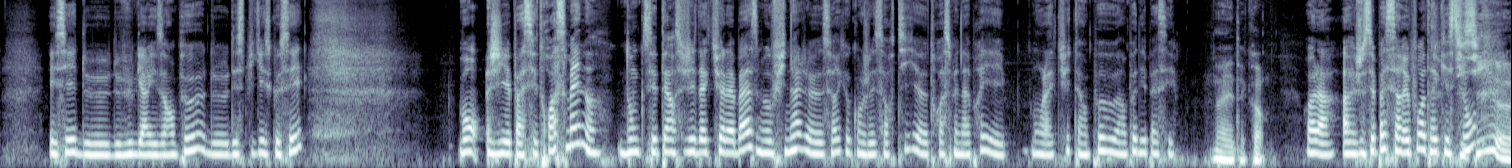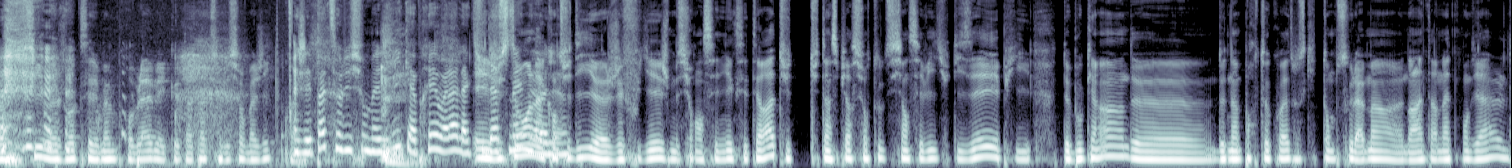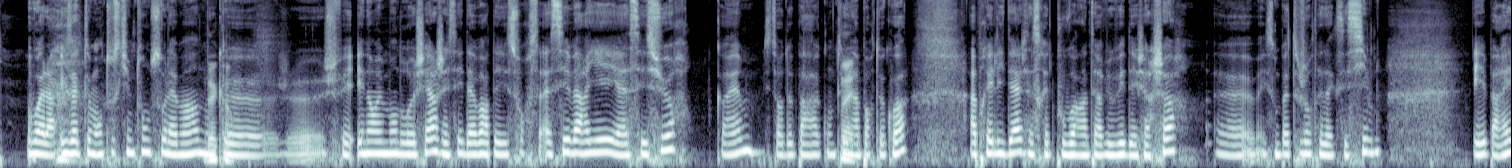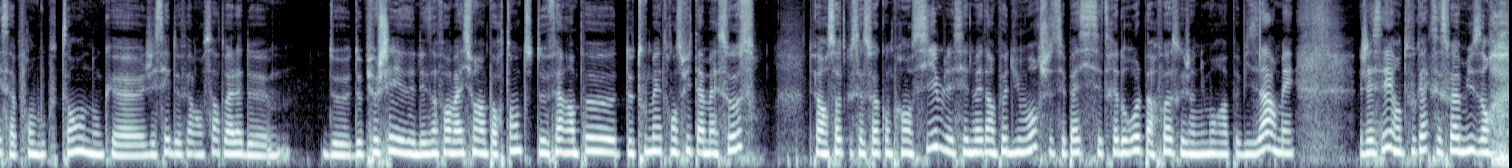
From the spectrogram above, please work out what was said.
essayer de, vulgariser un peu, d'expliquer ce que c'est. Bon, j'y ai passé trois semaines, donc c'était un sujet d'actu à la base, mais au final, euh, c'est vrai que quand je l'ai sorti, euh, trois semaines après, bon, l'actu était un peu, un peu dépassée. Ouais, d'accord. Voilà. Ah, je sais pas si ça répond à ta question. si, euh, si, je vois que c'est les mêmes problèmes et que t'as pas de solution magique. J'ai pas de solution magique. Après, voilà, l'actu Et de la justement, semaine. là, quand tu dis euh, j'ai fouillé, je me suis renseigné, etc., tu t'inspires surtout de science et vie, tu disais, et puis de bouquins, de, de n'importe quoi, tout ce qui tombe sous la main dans l'Internet mondial. Voilà, exactement, tout ce qui me tombe sous la main. Donc, euh, je, je fais énormément de recherches, j'essaye d'avoir des sources assez variées et assez sûres, quand même, histoire de pas raconter Ouais. n'importe quoi. Après, l'idéal, ça serait de pouvoir interviewer des chercheurs. Euh, ils sont pas toujours très accessibles. Et pareil, ça prend beaucoup de temps, donc euh, j'essaye de faire en sorte voilà, de, de, de piocher les informations importantes, de faire un peu, de tout mettre ensuite à ma sauce, de faire en sorte que ça soit compréhensible, essayer de mettre un peu d'humour. Je sais pas si c'est très drôle parfois parce que j'ai un humour un peu bizarre, mais j'essaie en tout cas que ce soit amusant.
